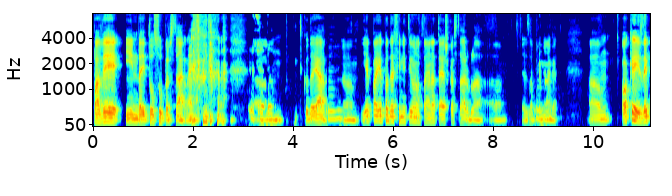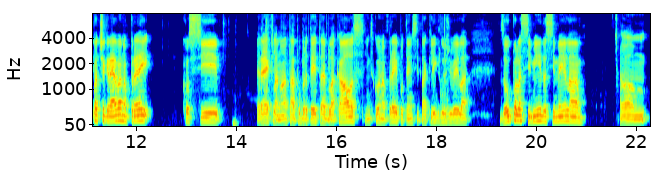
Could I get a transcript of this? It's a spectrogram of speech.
pa ve, in da je to super stvar. ne. Tako da, Ja, um, tako da ja. Mhm. Um, je, pa, je pa definitivno to ena težka stvar bila um, za premagati. Um, ok, zdaj pa če greva naprej, ko si rekla, no, ta puberteta je bila kaos in tako naprej, potem si ta klik doživela. Zaupala si mi, da si imela um,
